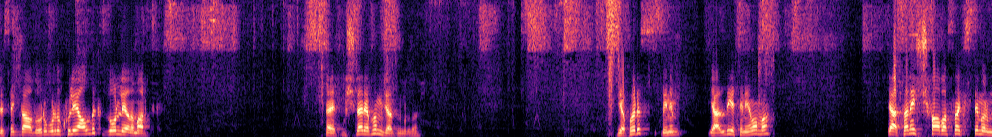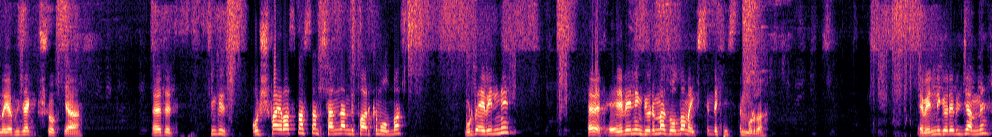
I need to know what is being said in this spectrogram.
desek daha doğru. Burada kuleyi aldık. Zorlayalım artık. Evet bir şeyler yapamayacağız burada? Yaparız. Benim geldi yeteneğim ama. Ya sana hiç şifa basmak istemiyorum da yapacak bir şey yok ya. Evet evet. Çünkü o şifayı basmazsam senden bir farkım olmaz. Burada Evelyn'i Evet Evelyn görünmez oldu ama ikisini de kestim burada. Evelyn'i görebileceğim mi?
